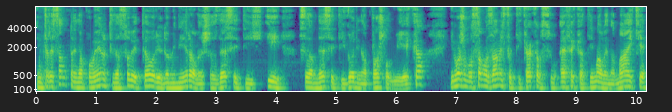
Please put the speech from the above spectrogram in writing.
Interesantno je napomenuti da su ove teorije dominirale 60. i 70. godina prošlog vijeka i možemo samo zamisliti kakav su efekat imale na majke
